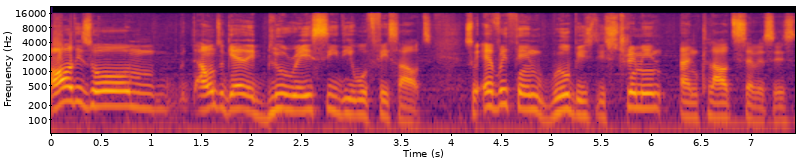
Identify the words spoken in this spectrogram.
All this whole I want to get a Blu-ray CD will phase out. So everything will be the streaming and cloud services.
